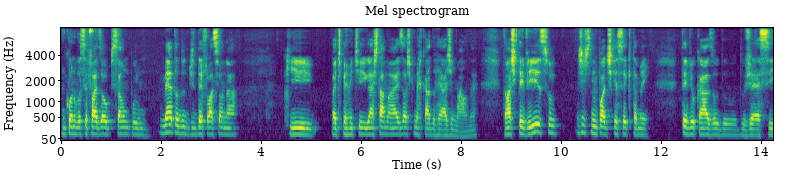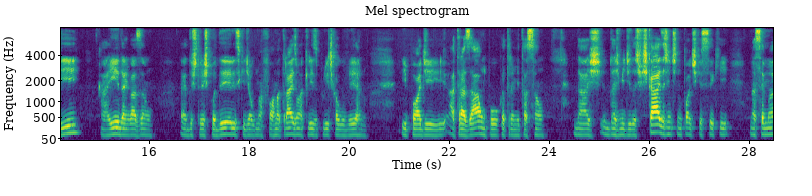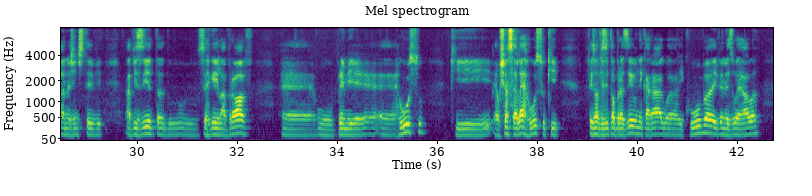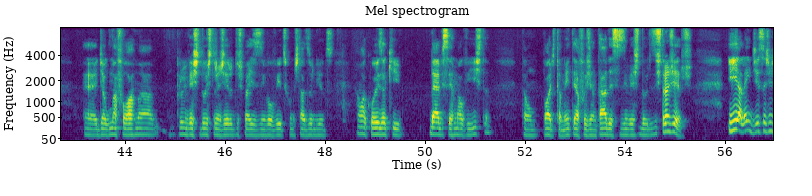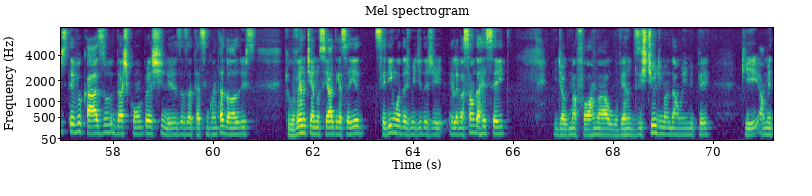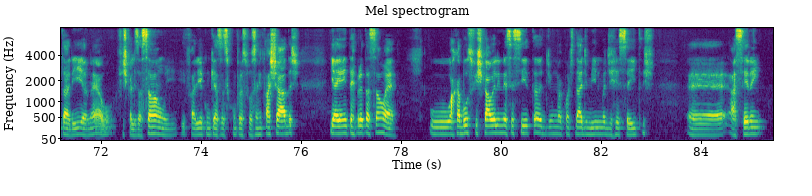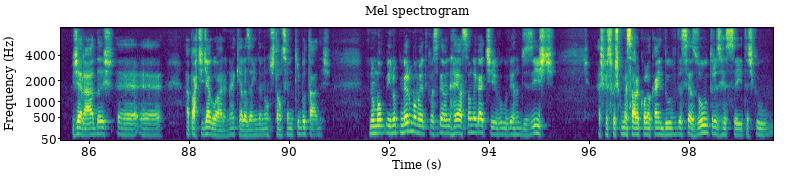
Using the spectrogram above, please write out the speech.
E quando você faz a opção por um método de deflacionar que vai te permitir gastar mais, acho que o mercado reage mal, né? Então acho que teve isso. A gente não pode esquecer que também teve o caso do, do GSI, aí da invasão é, dos três poderes, que de alguma forma traz uma crise política ao governo e pode atrasar um pouco a tramitação das, das medidas fiscais. A gente não pode esquecer que na semana a gente teve a visita do Sergei Lavrov, é, o premier é, russo, que é o chanceler russo que fez uma visita ao Brasil, Nicarágua e Cuba e Venezuela, é, de alguma forma para o investidor estrangeiro dos países envolvidos, como Estados Unidos, é uma coisa que deve ser mal vista. Então, pode também ter afugentado esses investidores estrangeiros. E, além disso, a gente teve o caso das compras chinesas até 50 dólares, que o governo tinha anunciado que essa seria uma das medidas de elevação da receita, e de alguma forma o governo desistiu de mandar um MP que aumentaria né, a fiscalização e, e faria com que essas compras fossem taxadas. E aí a interpretação é o arcabouço fiscal ele necessita de uma quantidade mínima de receitas é, a serem geradas é, é, a partir de agora, né, que elas ainda não estão sendo tributadas. No, e no primeiro momento que você tem uma reação negativa, o governo desiste, as pessoas começaram a colocar em dúvida se as outras receitas que o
